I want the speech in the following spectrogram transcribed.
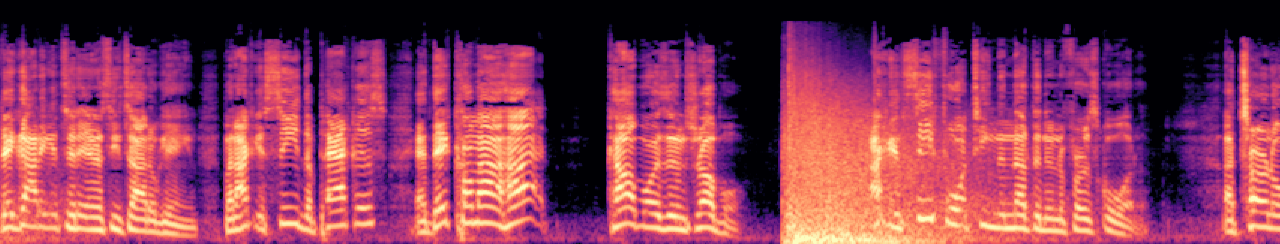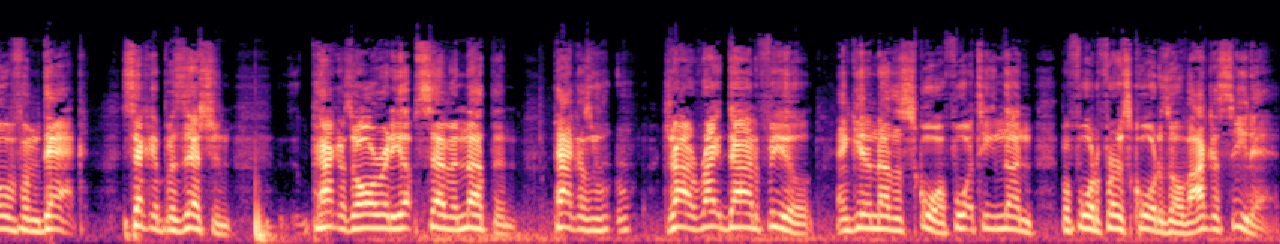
They got to get to the NFC title game. But I can see the Packers, if they come out hot, Cowboys in trouble. I can see 14 to nothing in the first quarter. A turnover from Dak. Second possession. Packers already up 7 nothing. Packers drive right down the field and get another score, 14 nothing before the first quarter's over. I can see that.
